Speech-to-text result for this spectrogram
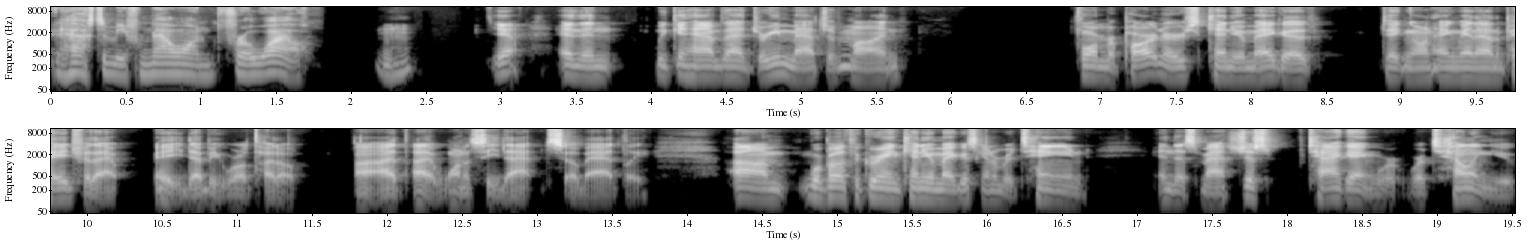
It has to be from now on for a while. And then we can have that dream match of mine, former partners, Kenny Omega taking on Hangman Adam Page for that AEW World Title. Uh, I, I want to see that so badly. Um, we're both agreeing Kenny Omega is going to retain in this match. Just tagging, we're, we're telling you,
